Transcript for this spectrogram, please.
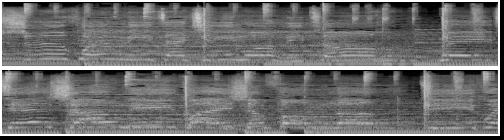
是昏迷在寂寞里头，每天想你快想疯了，体会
